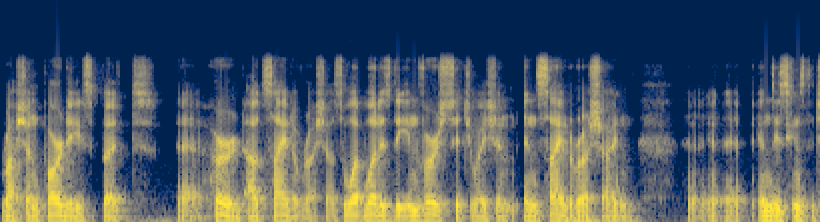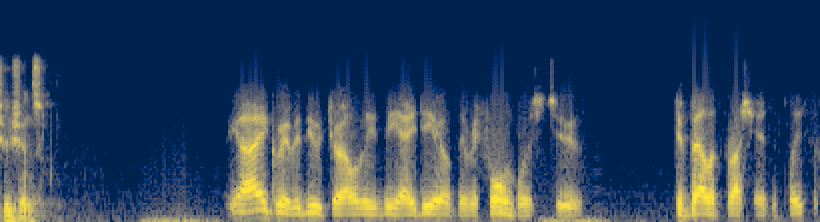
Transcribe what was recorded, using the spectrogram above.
Russian parties, but uh, heard outside of Russia. So what, what is the inverse situation inside of Russia in, uh, in these institutions? Yeah, I agree with you, Joel. The, the idea of the reform was to develop Russia as a place of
